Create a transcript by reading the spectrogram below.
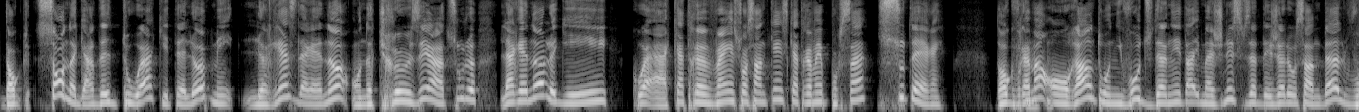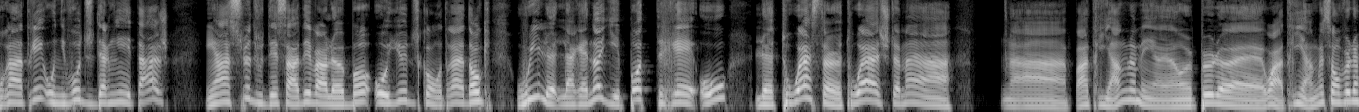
donc, ça, on a gardé le toit qui était là, mais le reste de l'aréna, on a creusé en dessous. L'aréna, il est quoi, à 80, 75-80% souterrain. Donc, vraiment, mhm. on rentre au niveau du dernier étage. Imaginez si vous êtes déjà allé au Centre Bell, vous rentrez au niveau du dernier étage et ensuite vous descendez vers le bas au lieu du contraire. Donc, oui, l'aréna, il n'est pas très haut. Le toit, c'est un toit justement en, pas en triangle, mais euh, un peu là, euh, ouais, en triangle, si on veut. Là,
